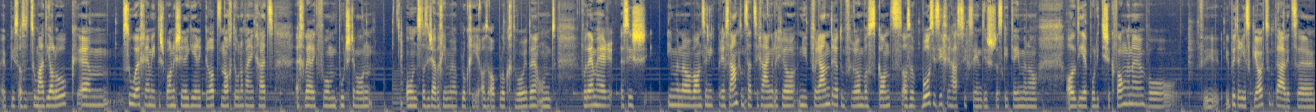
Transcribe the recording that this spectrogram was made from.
etwas, also zum auch Dialog ähm, suchen mit der spanischen Regierung, gerade nach der Unabhängigkeitserklärung vom Puigdemont. Und das ist einfach immer blockiert, also abblockt worden. Und von dem her, es ist immer noch wahnsinnig präsent und es hat sich eigentlich ja nichts verändert und vor allem was ganz, also wo sie sicher hässlich sind, ist, es gibt ja immer noch all die politischen Gefangenen, die für über 30 Jahre zum Teil jetzt äh,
